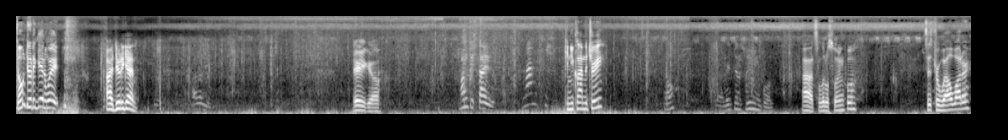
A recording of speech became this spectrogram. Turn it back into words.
Don't do it again, wait. All right, do it again. There you go. Monkey style. Monkey. Can you climb the tree? Yeah, little swimming pool. Ah, it's a little swimming pool. Is it for well water?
